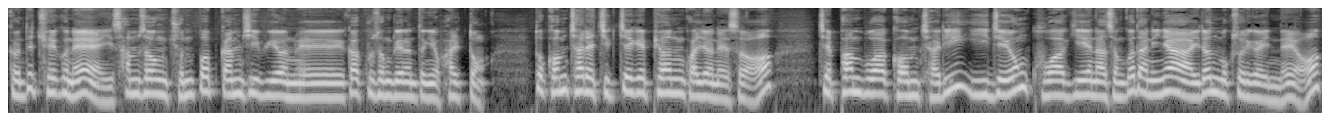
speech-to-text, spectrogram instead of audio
그런데 최근에 이 삼성 준법감시위원회가 구성되는 등의 활동 또 검찰의 직제 개편 관련해서 재판부와 검찰이 이재용 구하기에 나선 것 아니냐 이런 목소리가 있네요.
